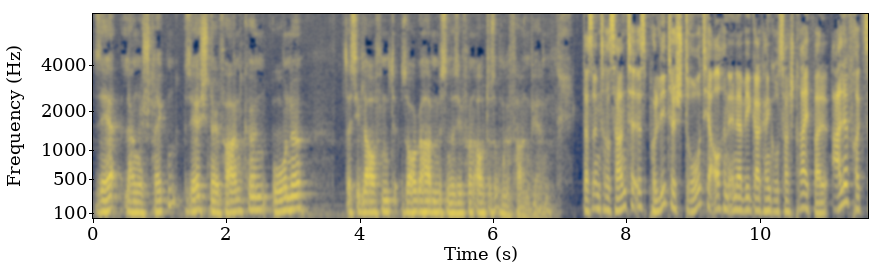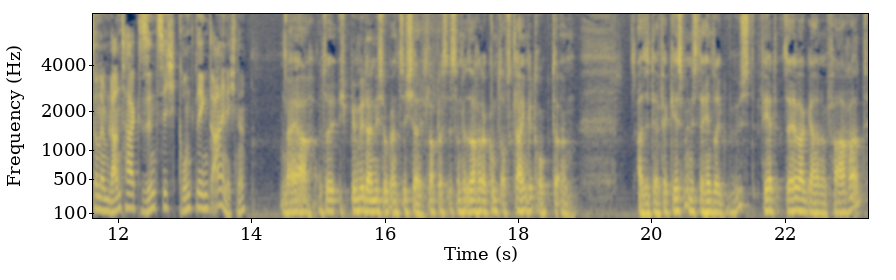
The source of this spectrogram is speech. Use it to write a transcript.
sehr lange Strecken sehr schnell fahren können, ohne dass sie laufend Sorge haben müssen, dass sie von Autos umgefahren werden. Das Interessante ist, politisch droht ja auch in NRW gar kein großer Streit, weil alle Fraktionen im Landtag sind sich grundlegend einig, ne? Naja, also ich bin mir da nicht so ganz sicher. Ich glaube, das ist so eine Sache, da kommt es aufs Kleingedruckte an. Also der Verkehrsminister Hendrik Wüst fährt selber gerne Fahrrad,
